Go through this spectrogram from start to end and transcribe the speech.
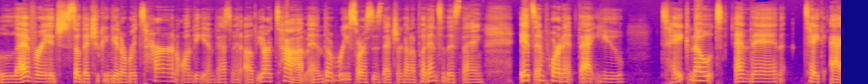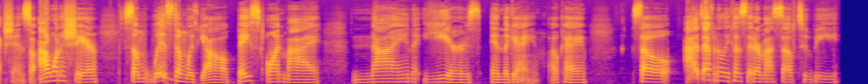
leverage so that you can get a return on the investment of your time and the resources that you're going to put into this thing, it's important that you take note and then take action. So, I want to share some wisdom with y'all based on my nine years in the game. Okay. So I definitely consider myself to be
